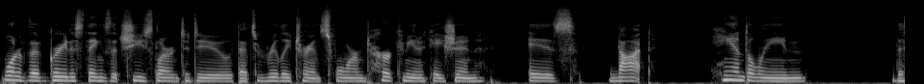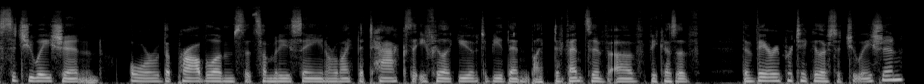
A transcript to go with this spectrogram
one of the greatest things that she's learned to do that's really transformed her communication is not handling the situation or the problems that somebody's saying or like the tax that you feel like you have to be then like defensive of because of the very particular situation.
